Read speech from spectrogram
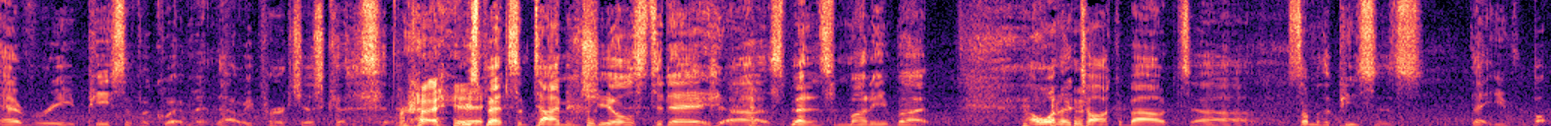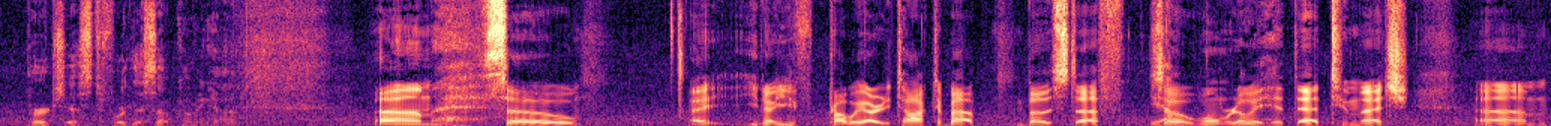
every piece of equipment that we purchased because Right. we spent some time in Scheels today, uh, spending some money. But I want to talk about uh, some of the pieces that you've bu- purchased for this upcoming hunt. Um, so, uh, you know, you've probably already talked about bow stuff, Yeah. so won't really hit that too much. Um,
